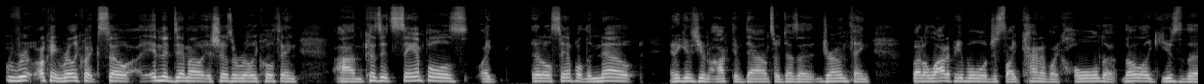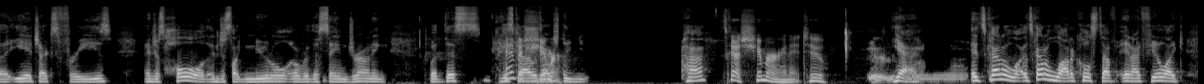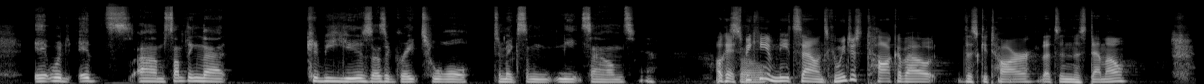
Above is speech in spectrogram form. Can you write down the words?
re- okay, really quick. So in the demo, it shows a really cool thing, um, because it samples like it'll sample the note and it gives you an octave down, so it does a drone thing. But a lot of people will just like kind of like hold. A, they'll like use the EHX freeze and just hold and just like noodle over the same droning. But this this guy was actually, huh? It's got shimmer in it too. Yeah. It's got a lot it's got a lot of cool stuff and i feel like it would it's um something that could be used as a great tool to make some neat sounds Yeah. Okay, So- speaking of neat sounds, can we just talk about this guitar that's in this demo?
